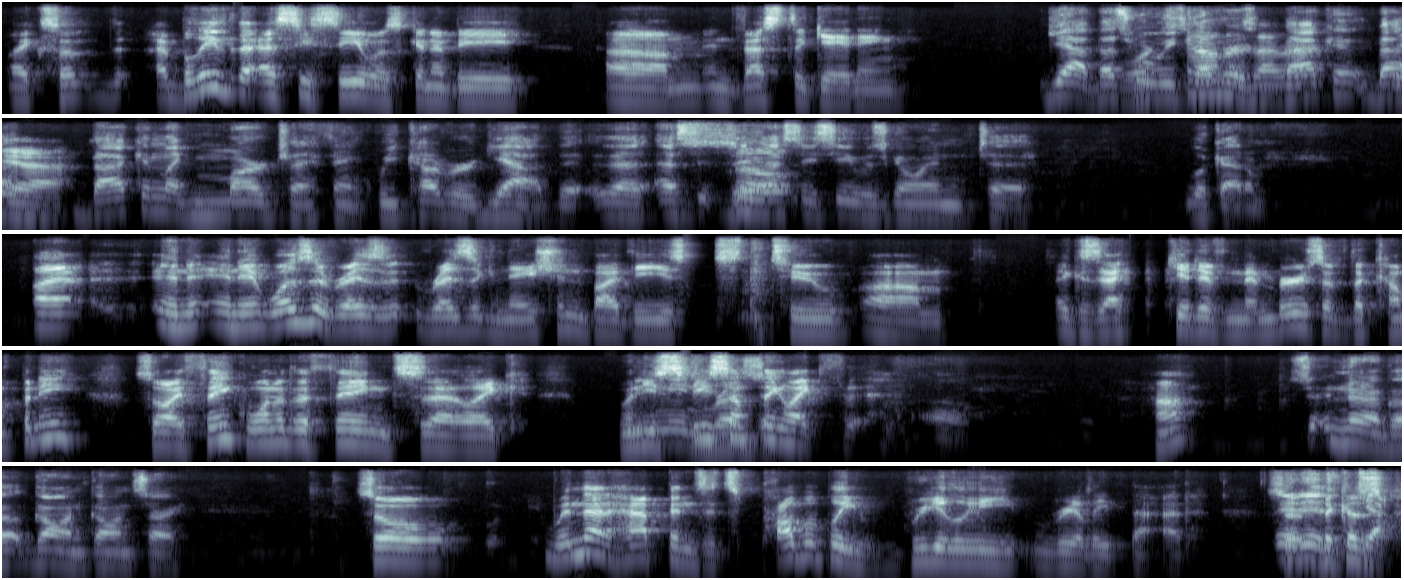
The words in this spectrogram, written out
like so. I believe the SEC was gonna be um, investigating. Yeah, that's what we covered that back in back, Yeah. back in like March. I think we covered. Yeah, the the, S- So- the SEC was going to look at them. I and and it was a res- resignation by these two um, executive members of the company. So I think one of the things that like when you you see something like, th- Oh, huh? so, no, no, go, go on, go on. Sorry. So when that happens, it's probably really, really bad. So is, because yeah.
